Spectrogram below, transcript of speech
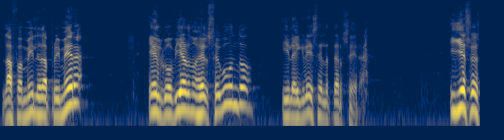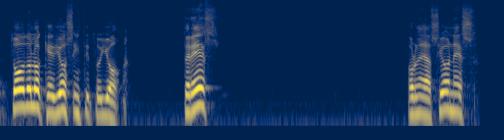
La familia es la primera, el gobierno es el segundo y la iglesia es la tercera. Y eso es todo lo que Dios instituyó. Tres organizaciones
